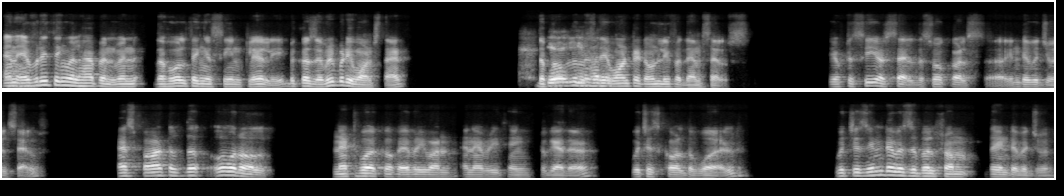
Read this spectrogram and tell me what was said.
And everything will happen when the whole thing is seen clearly because everybody wants that. The yeah, problem is they want it only for themselves. You have to see yourself, the so called uh, individual self, as part of the overall network of everyone and everything together, which is called the world, which is indivisible from the individual.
